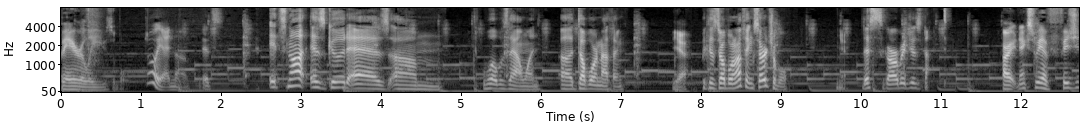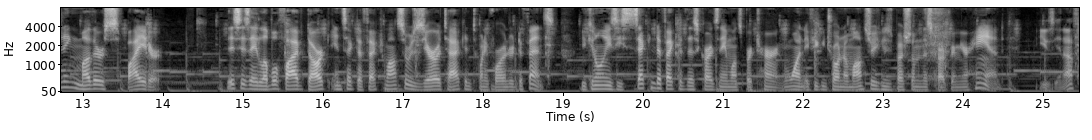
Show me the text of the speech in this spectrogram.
Barely usable. Oh yeah, no, it's it's not as good as um, what was that one? Uh, Double or Nothing. Yeah. Because Double or Nothing searchable. Yeah. This garbage is not. All right, next we have Fissioning Mother Spider. This is a level 5 dark insect effect monster with 0 attack and 2400 defense. You can only use the second effect of this card's name once per turn. 1. If you control no monster, you can special summon this card from your hand. Easy enough.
